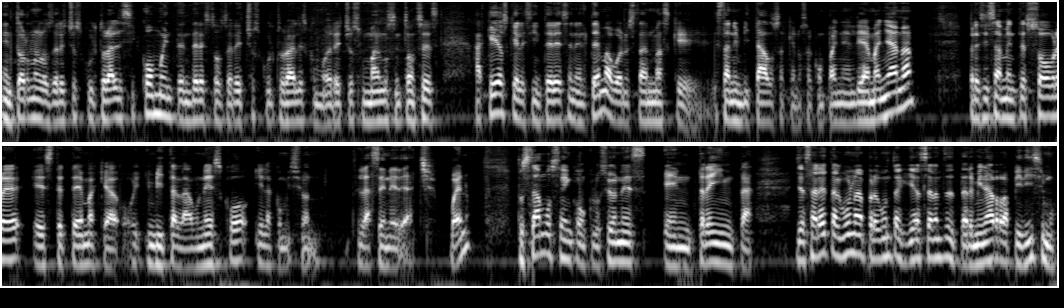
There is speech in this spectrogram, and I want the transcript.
en torno a los derechos culturales y cómo entender estos derechos culturales como derechos humanos. Entonces, aquellos que les interesen el tema, bueno, están más que están invitados a que nos acompañen el día de mañana, precisamente sobre este tema que invita la UNESCO y la Comisión la CNDH. Bueno, pues estamos en conclusiones en 30. Yazaret, ¿alguna pregunta que quieras hacer antes de terminar rapidísimo?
